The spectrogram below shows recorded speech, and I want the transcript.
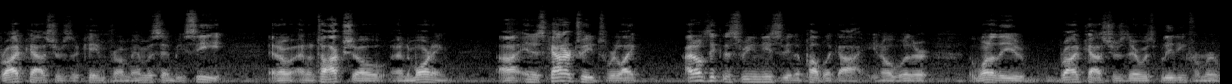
broadcasters that came from MSNBC and a, and a talk show in the morning. Uh, in his counter tweets were like, I don't think this really needs to be in the public eye. You know, whether one of the broadcasters there was bleeding from her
